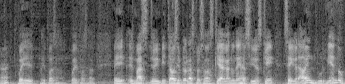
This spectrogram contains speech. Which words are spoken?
¿Ah? puede, puede pasar, puede pasar. Eh, es más, yo he invitado siempre a las personas que hagan un ejercicio es que se graben durmiendo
